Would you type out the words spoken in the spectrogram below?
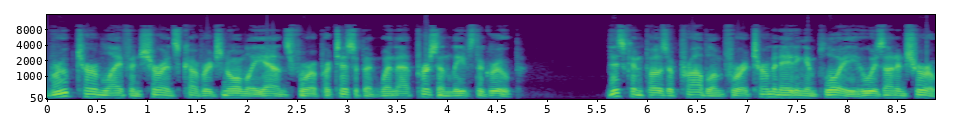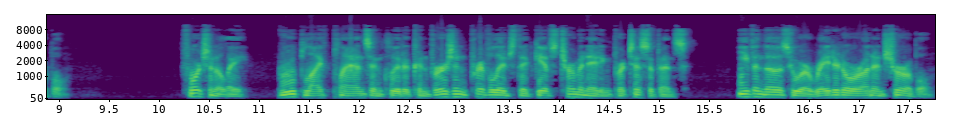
Group term life insurance coverage normally ends for a participant when that person leaves the group. This can pose a problem for a terminating employee who is uninsurable. Fortunately, group life plans include a conversion privilege that gives terminating participants, even those who are rated or uninsurable,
